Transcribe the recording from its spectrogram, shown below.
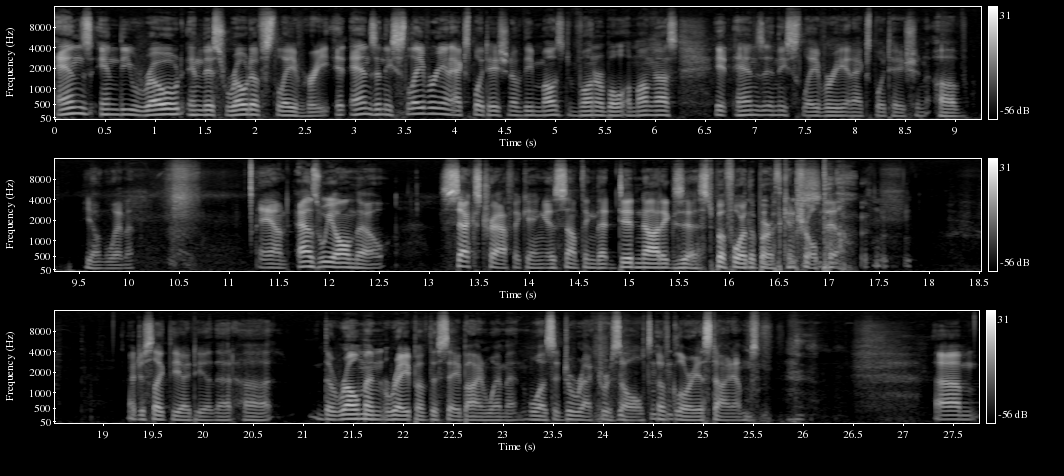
ends in the road in this road of slavery. It ends in the slavery and exploitation of the most vulnerable among us. It ends in the slavery and exploitation of young women. And as we all know, sex trafficking is something that did not exist before the birth control pill. I just like the idea that uh, the Roman rape of the Sabine women was a direct result of Gloria Steinem's. Um,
